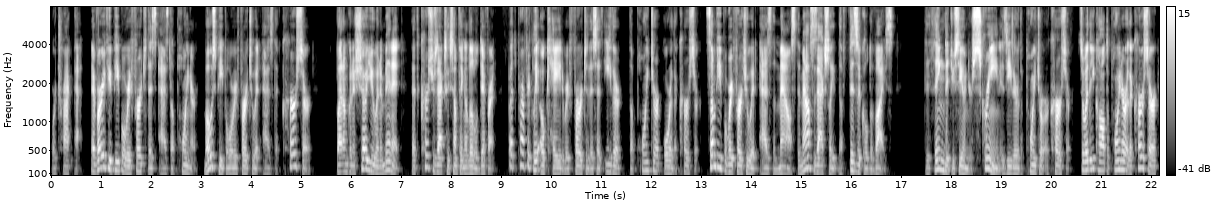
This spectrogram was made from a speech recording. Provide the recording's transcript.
or trackpad. Now very few people refer to this as the pointer. Most people refer to it as the cursor but I'm going to show you in a minute that the cursor is actually something a little different. But it's perfectly okay to refer to this as either the pointer or the cursor. Some people refer to it as the mouse. The mouse is actually the physical device. The thing that you see on your screen is either the pointer or cursor. So whether you call it the pointer or the cursor,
